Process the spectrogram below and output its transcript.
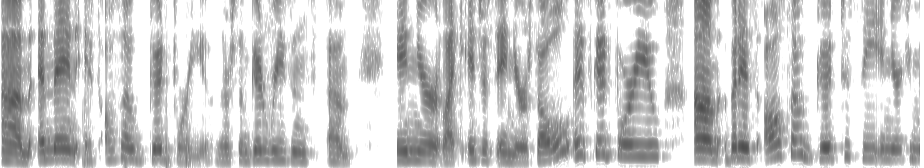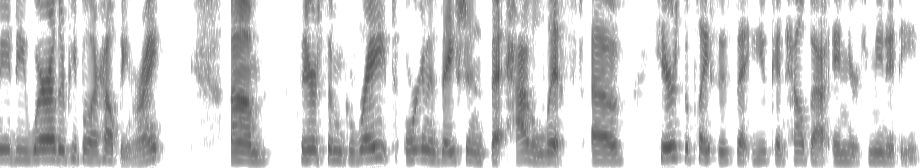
Um, and then it's also good for you. There's some good reasons um, in your like it just in your soul it's good for you. Um, but it's also good to see in your community where other people are helping right? Um, there are some great organizations that have a list of here's the places that you can help out in your community.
